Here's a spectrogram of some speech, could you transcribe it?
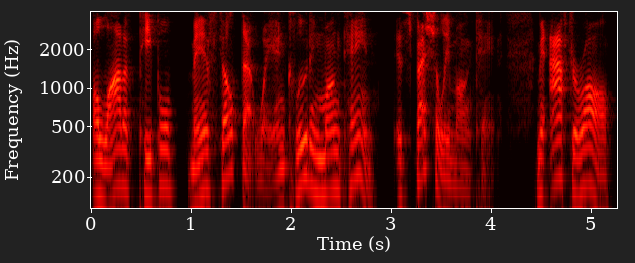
a lot of people may have felt that way, including Montaigne, especially Montaigne. I mean, after all,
